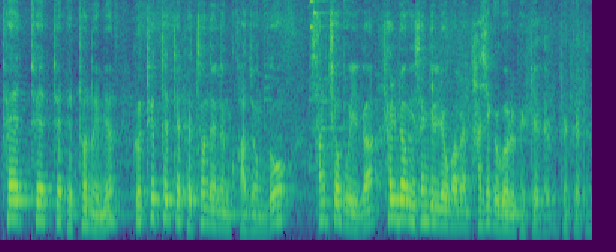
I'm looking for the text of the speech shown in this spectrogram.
퇴퇴퇴 뱉어내면 그 퇴퇴퇴 뱉어내는 과정도 상처 부위가 혈병이 생기려고 하면 다시 그거를 뱉게 되고 뱉게 되고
